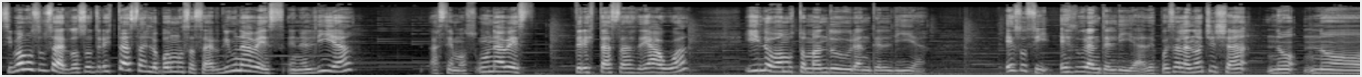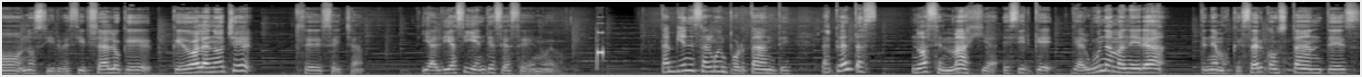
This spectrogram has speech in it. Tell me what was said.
Si vamos a usar dos o tres tazas, lo podemos hacer de una vez en el día. Hacemos una vez tres tazas de agua y lo vamos tomando durante el día. Eso sí, es durante el día. Después a la noche ya no, no, no sirve. Es decir, ya lo que quedó a la noche se desecha y al día siguiente se hace de nuevo. También es algo importante, las plantas no hacen magia, es decir, que de alguna manera tenemos que ser constantes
